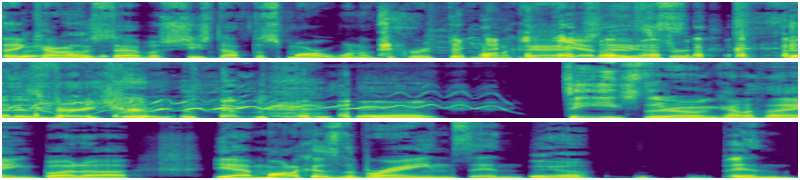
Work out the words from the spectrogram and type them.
They But kind of was established she's not the smart one of the group that Monica Yeah, that's is. true. That is very true. yeah to each their own kind of thing. But uh yeah, Monica's the brains and yeah and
